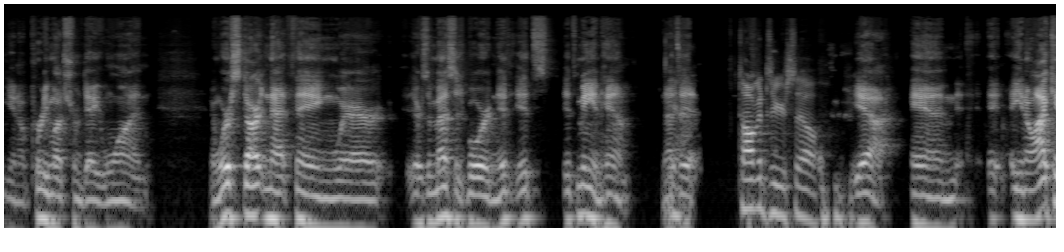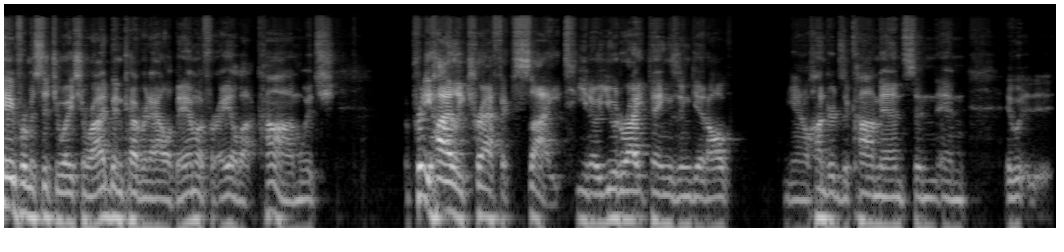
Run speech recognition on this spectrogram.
you know, pretty much from day one. And we're starting that thing where there's a message board and it, it's it's me and him. That's yeah. it talking to yourself. Yeah. And, it, you know, I came from a situation where I'd been covering Alabama for AL.com, which a pretty highly trafficked site. You know, you would write things and get all, you know, hundreds of comments and, and it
